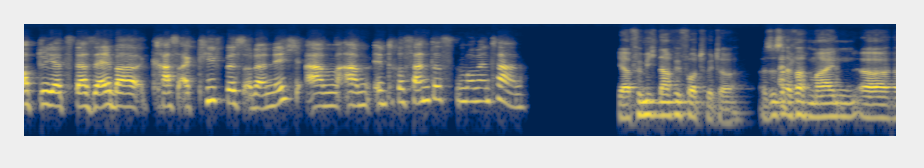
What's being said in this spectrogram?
ob du jetzt da selber krass aktiv bist oder nicht, am, am interessantesten momentan? Ja, für mich nach wie vor Twitter. Es ist okay. einfach mein äh,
